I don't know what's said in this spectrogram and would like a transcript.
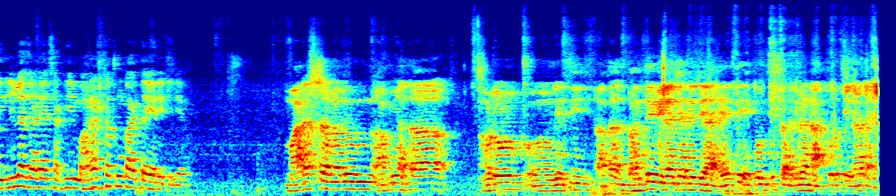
दिल्लीला जाण्यासाठी महाराष्ट्रातून काय तयारी केली आहे? महाराष्ट्रामधून आम्ही आता हळूहळू म्हणजे ती आता भंते विनाचार्य जे आहे ते एकोणतीस तारखेला नागपूरात येणार आहे.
